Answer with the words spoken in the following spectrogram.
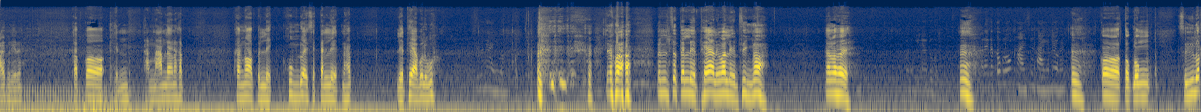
ถอยคนนี้เลยครับก็เห็นถังน้ำแล้วนะครับ ข้างนอกเป็นเหล็กหุ้มด้วยสแตนเลสนะครับเหล็กแท้บ่รู้ใช่ว่าเป็นสแตนเลสแท้หรือว่าเลสสิ่งเนาะนั่นว่าเฮ้ยมันมีแนวดูดเอออะไรกระตกลงขายซื้อขายกันแล้วไหมเออก็ตกลงซื้อรถ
